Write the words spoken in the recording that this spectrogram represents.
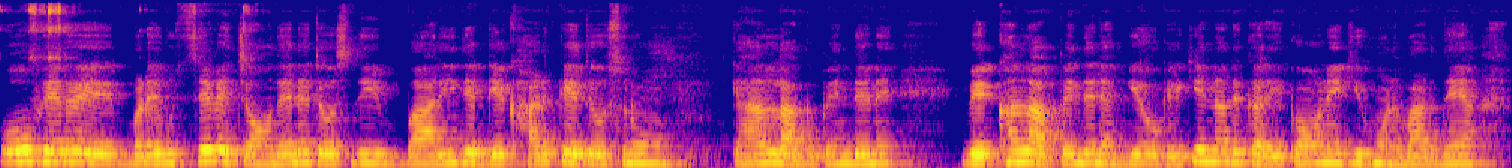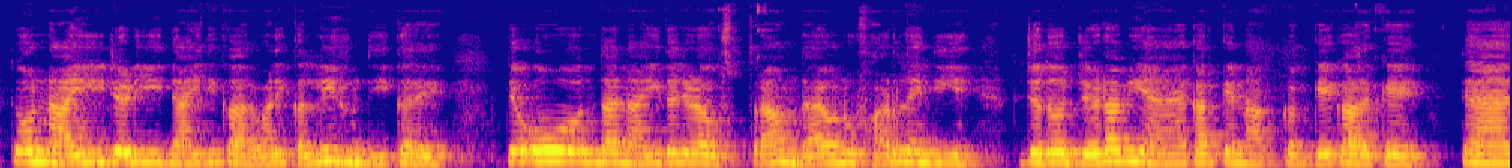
ਉਹ ਫਿਰ ਬੜੇ ਗੁੱਸੇ ਵਿੱਚ ਆਉਂਦੇ ਨੇ ਤੇ ਉਸ ਦੀ ਬਾਰੀ ਦੇ ਅੱਗੇ ਖੜ ਕੇ ਤੇ ਉਸ ਨੂੰ ਕਹਿਣ ਲੱਗ ਪੈਂਦੇ ਨੇ ਵੇਖਣ ਲੱਗ ਪੈਂਦੇ ਨੇ ਅੱਗੇ ਹੋ ਕੇ ਕਿ ਇਹਨਾਂ ਦੇ ਘਰੇ ਕੌਣ ਹੈ, ਕਿ ਹੁਣ ਵੜਦੇ ਆ। ਤੇ ਉਹ ਨਾਈ ਜਿਹੜੀ, ਨਾਈ ਦੀ ਘਰ ਵਾਲੀ ਕੱਲੀ ਹੁੰਦੀ ਘਰੇ, ਤੇ ਉਹ ਉਹਦਾ ਨਾਈ ਦਾ ਜਿਹੜਾ ਉਸਤਰਾ ਹੁੰਦਾ ਹੈ, ਉਹਨੂੰ ਫੜ ਲੈਂਦੀ ਏ ਤੇ ਜਦੋਂ ਜਿਹੜਾ ਵੀ ਐ ਕਰਕੇ ਨੱਕ ਅੱਗੇ ਕਰਕੇ ਤੇ ਐ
